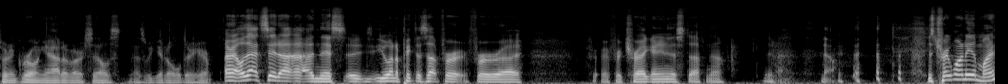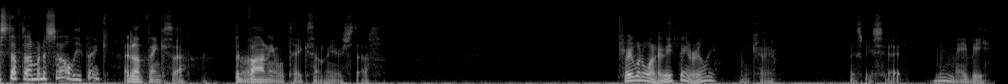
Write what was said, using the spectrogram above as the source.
Sort of growing out of ourselves as we get older here. All right, well that's it uh, on this. Uh, you want to pick this up for for uh, for, for Treg? Any of this stuff? No. No, Does Treg want any of my stuff that I'm going to sell? Do you think? I don't think so. But Bonnie will take some of your stuff. Trey wouldn't want anything, really? Okay. Makes me sad. Maybe.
